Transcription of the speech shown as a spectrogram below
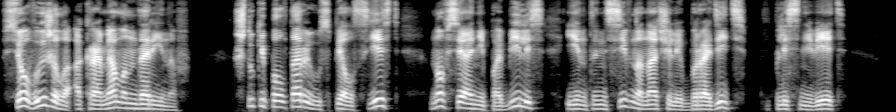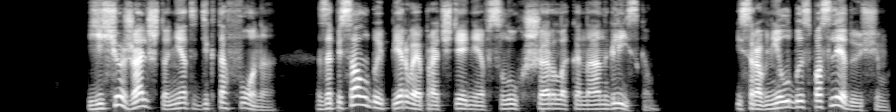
Все выжило, окромя мандаринов. Штуки полторы успел съесть, но все они побились и интенсивно начали бродить, плесневеть. Еще жаль, что нет диктофона. Записал бы первое прочтение вслух Шерлока на английском. И сравнил бы с последующим,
